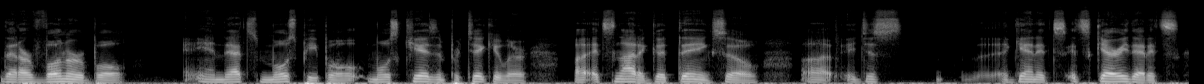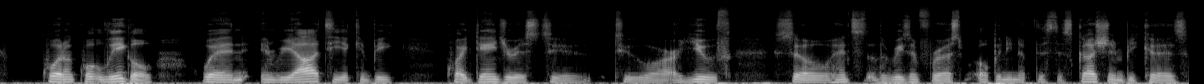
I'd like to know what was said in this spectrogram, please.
that are vulnerable, and that's most people, most kids in particular, uh, it's not a good thing. So uh, it just, again, it's it's scary that it's quote unquote legal, when in reality it can be quite dangerous to to our youth. So, hence the reason for us opening up this discussion because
